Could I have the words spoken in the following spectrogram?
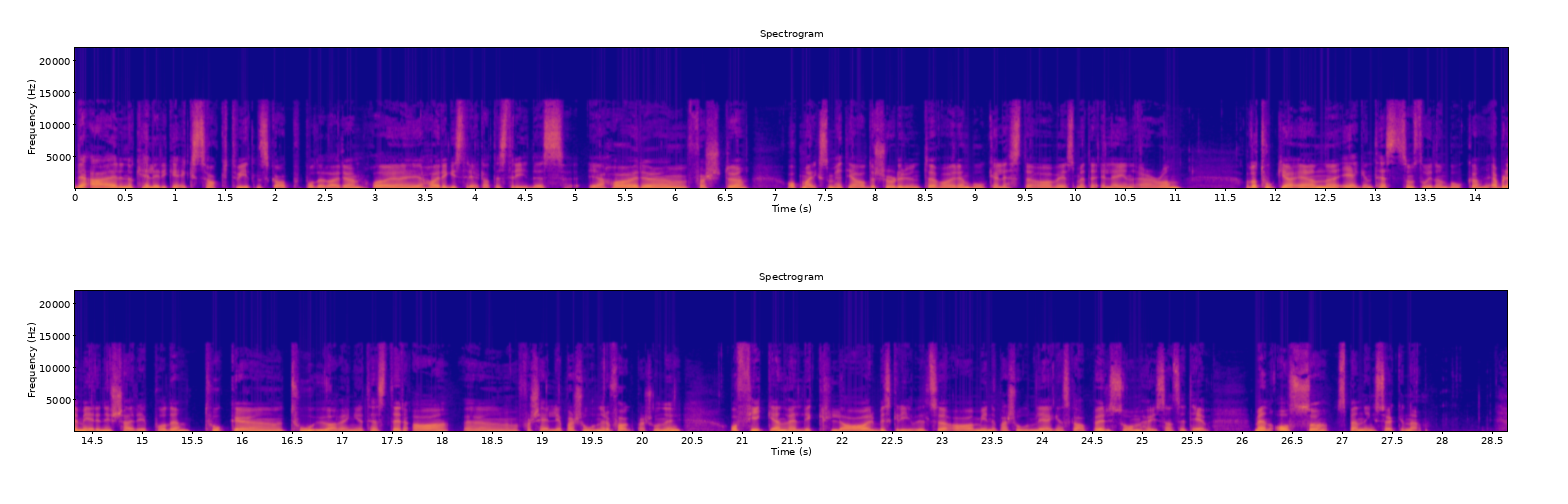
Det er nok heller ikke eksakt vitenskap på det der, og jeg har registrert at det strides. Jeg har øh, første oppmerksomhet jeg hadde sjøl rundt det, var en bok jeg leste av en som heter Elaine Aron. Og da tok jeg en egen test som sto i den boka. Jeg ble mer nysgjerrig på det. Tok øh, to uavhengige tester av øh, forskjellige personer og fagpersoner, og fikk en veldig klar beskrivelse av mine personlige egenskaper som høysensitiv. Men også spenningssøkende.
